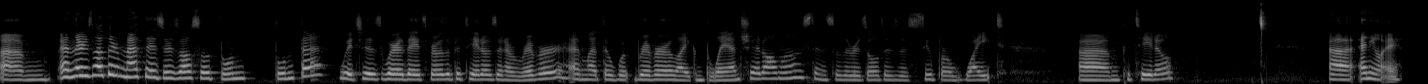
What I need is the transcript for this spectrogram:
Um, and there's other methods. There's also which is where they throw the potatoes in a river and let the w- river like blanch it almost, and so the result is a super white um, potato. Uh, anyway,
